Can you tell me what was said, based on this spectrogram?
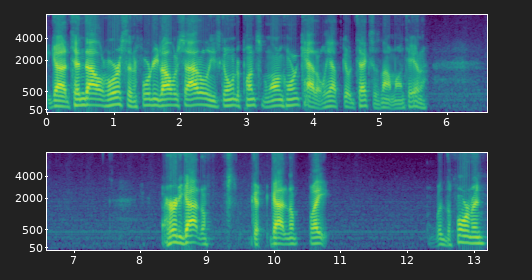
He got a $10 horse and a $40 saddle. He's going to punch some longhorn cattle. He has to go to Texas, not Montana. I heard he got in a, got in a fight with the foreman.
